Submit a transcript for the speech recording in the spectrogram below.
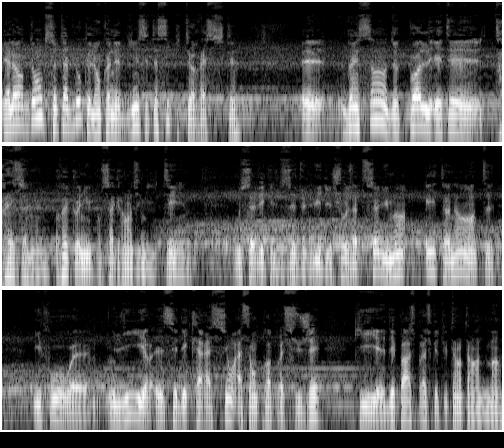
Et alors donc, ce tableau que l'on connaît bien, c'est assez pittoresque. Vincent de Paul était très humble, reconnu pour sa grande humilité. Hein. Vous savez qu'il disait de lui des choses absolument étonnantes il faut euh, lire ses déclarations à son propre sujet qui euh, dépassent presque tout entendement.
